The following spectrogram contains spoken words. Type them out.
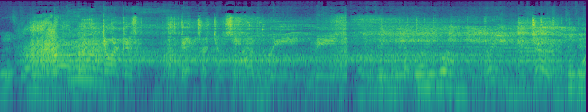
Бурячком. Darkest, introducing the green mean. І два. Three, two, Що ти не.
